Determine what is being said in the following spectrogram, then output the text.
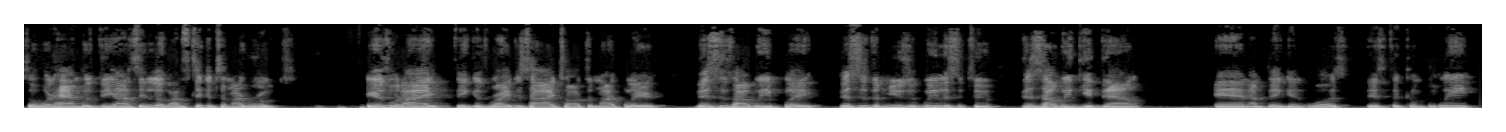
So what happened was Deion said, look, I'm sticking to my roots. Here's what I think is right. This is how I talk to my players. This is how we play. This is the music we listen to. This is how we get down. And I'm thinking, well, it's, the complete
